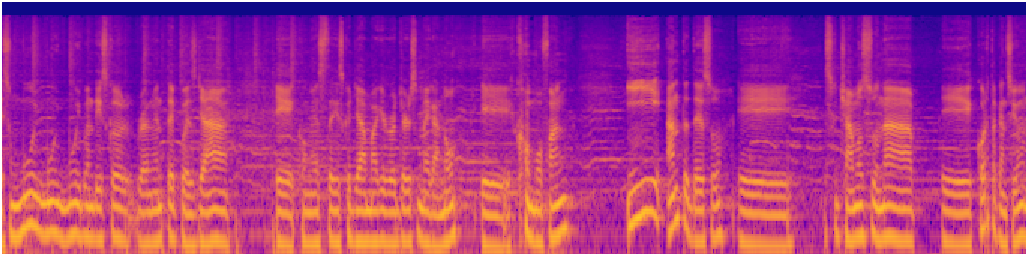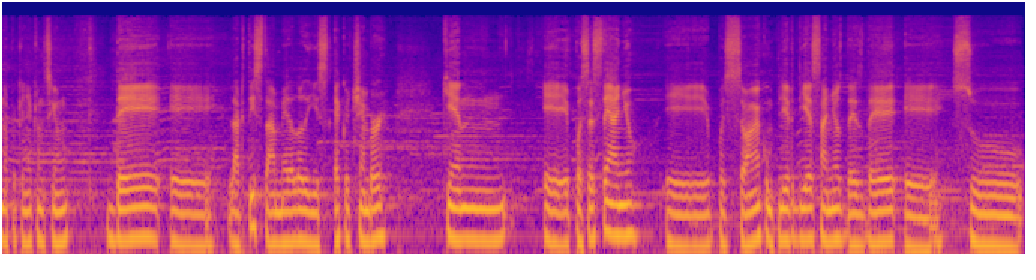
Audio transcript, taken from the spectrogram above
es un muy, muy, muy buen disco. Realmente, pues ya con este disco ya Maggie Rogers me ganó como fan. Y antes de eso, escuchamos una corta canción, una pequeña canción de la artista Melodies Echo Chamber, quien eh, pues este año eh, pues se van a cumplir 10 años desde eh, su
